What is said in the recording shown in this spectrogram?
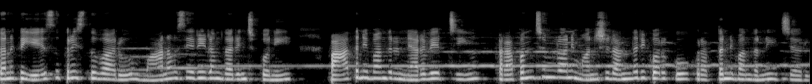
కనుక యేసుక్రీస్తు వారు మానవ శరీరం ధరించుకొని పాత నిబంధన నెరవేర్చి ప్రపంచంలోని మనుషులందరి కొరకు క్రొత్త నిబంధనను ఇచ్చారు.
